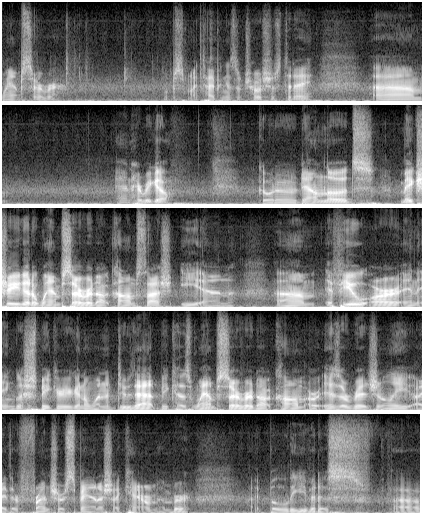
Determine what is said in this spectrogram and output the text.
WAMP server. Whoops, my typing is atrocious today. Um, and here we go. Go to Downloads make sure you go to wampserver.com slash en. Um, if you are an English speaker, you're going to want to do that because wampserver.com or is originally either French or Spanish. I can't remember. I believe it is uh,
